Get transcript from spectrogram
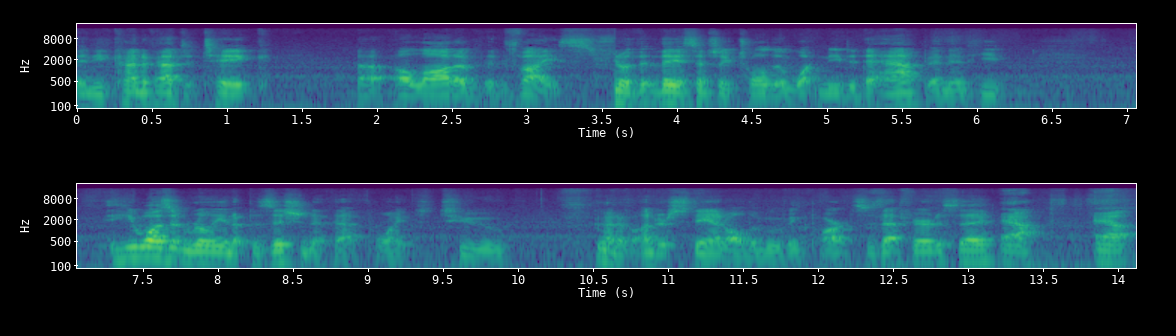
and he kind of had to take uh, a lot of advice. You know, th- they essentially told him what needed to happen, and he he wasn't really in a position at that point to kind of understand all the moving parts. Is that fair to say? Yeah. Yeah.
